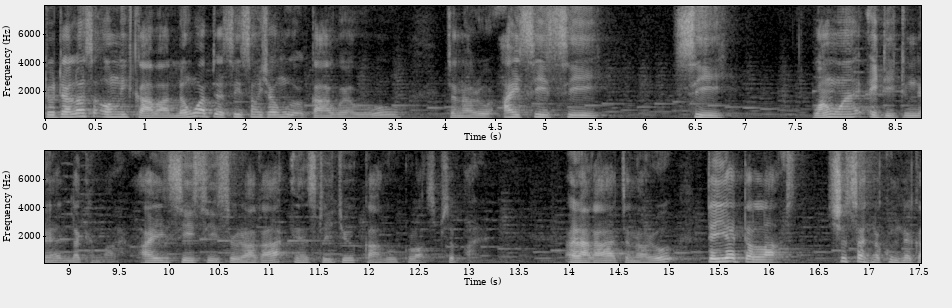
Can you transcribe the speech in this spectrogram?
total loss only cover လုံးဝပျက်စီးဆုံးရှုံးမှုအကာအကွယ်ကို ကျွန်တော်တို့ ICC C 1182နဲ့လက်ခံပါတယ် ICC ဆိုတာက Institute Cargo Clause ဖြစ်ပါတယ်အဲ့ဒါကကျွန်တော်တို့တရက်တလ82ခုနှစ်က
